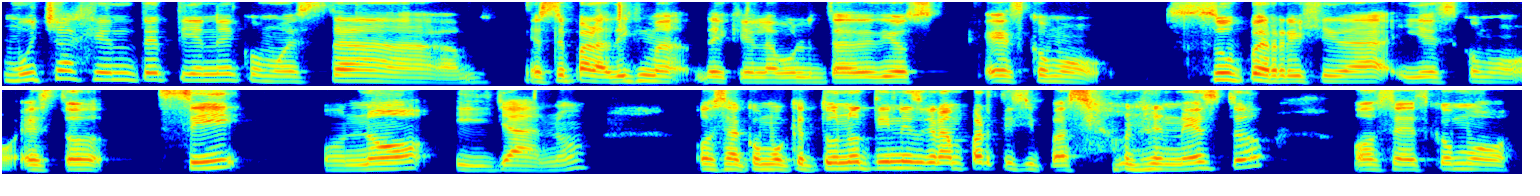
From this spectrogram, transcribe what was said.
mucha gente tiene como esta, este paradigma de que la voluntad de Dios es como súper rígida y es como esto sí o no y ya, ¿no? O sea, como que tú no tienes gran participación en esto, o sea, es como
